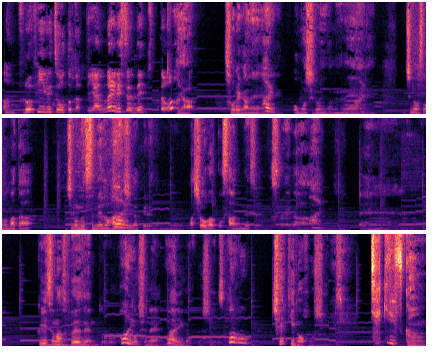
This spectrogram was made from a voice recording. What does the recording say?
あの、プロフィール帳とかってやんないですよね、きっと。いや、それがね、はい。面白いのでね、はい。うちのそのまた、うちの娘の話だけれども、まあ小学校3年生の娘が、はい。えークリスマスプレゼント今年ね、はい何が欲しいですか、おおチェキが欲しいです。チェキですか、うん。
